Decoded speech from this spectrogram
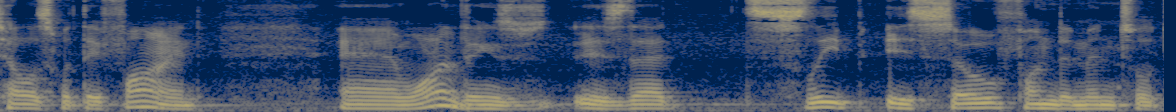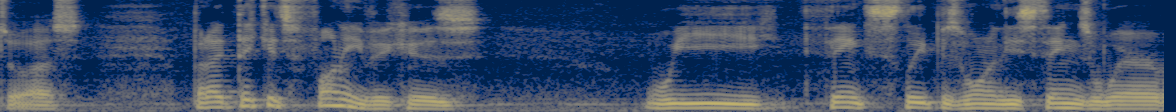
tell us what they find. And one of the things is that sleep is so fundamental to us. But I think it's funny because we think sleep is one of these things where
